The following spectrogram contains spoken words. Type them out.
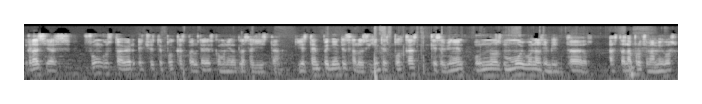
Gracias. Fue un gusto haber hecho este podcast para ustedes, comunidad lasallista. Y estén pendientes a los siguientes podcasts que se vienen unos muy buenos invitados. Hasta la próxima, amigos.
